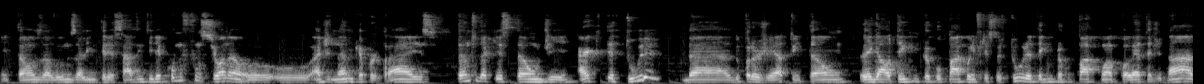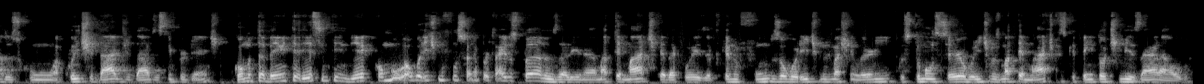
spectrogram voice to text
então os alunos ali interessados em entender como funciona o, o, a dinâmica por trás, tanto da questão de arquitetura da, do projeto. Então, legal, tem que me preocupar com a infraestrutura, tem que me preocupar com a coleta de dados, com a quantidade de dados assim por diante. Como também o interesse em entender como o algoritmo funciona por trás dos panos ali, né? A matemática da coisa, porque no fundo os algoritmos de machine learning costumam ser algoritmos matemáticos que tentam otimizar algo.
